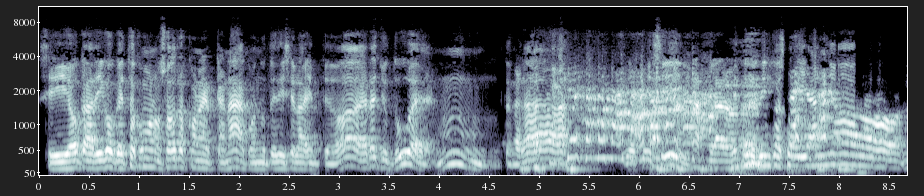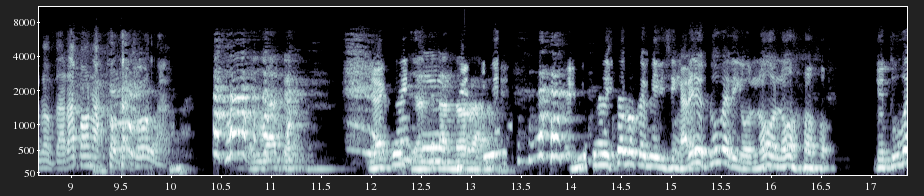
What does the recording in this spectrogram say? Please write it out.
Sí, Oka, digo que esto es como nosotros con el canal, cuando te dice la gente, ah, eres youtuber, mmm, tendrás. sí, claro. Dentro de 5 o 6 años nos dará para unas Coca-Cola. Ya que, ya en Andorra. visto porque me dicen, ahora YouTube, digo, no, no. YouTube,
